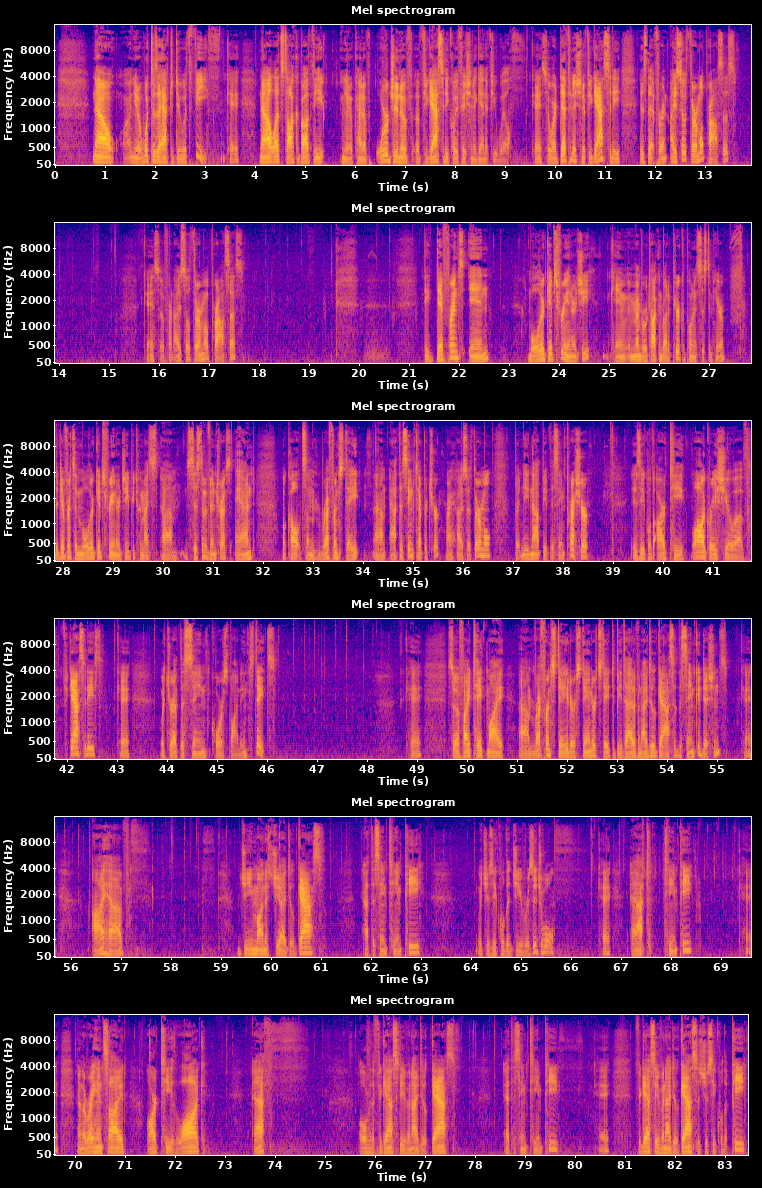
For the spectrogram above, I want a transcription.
Now, you know, what does it have to do with phi? Okay. Now let's talk about the, you know, kind of origin of, of fugacity coefficient again, if you will. Okay. So our definition of fugacity is that for an isothermal process, okay, so for an isothermal process, the difference in molar Gibbs free energy Okay, remember we're talking about a pure component system here. The difference in molar Gibbs free energy between my um, system of interest and we'll call it some reference state um, at the same temperature, right? Isothermal, but need not be at the same pressure, is equal to RT log ratio of fugacities, okay, which are at the same corresponding states. Okay, so if I take my um, reference state or standard state to be that of an ideal gas at the same conditions. Okay, I have G minus G ideal gas at the same TMP, which is equal to G residual, okay, at TMP, okay, and on the right hand side, RT log F over the fugacity of an ideal gas at the same TMP, okay, fugacity of an ideal gas is just equal to P,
